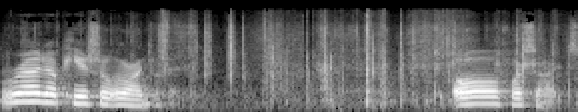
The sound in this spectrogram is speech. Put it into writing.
right up here so it aligns with it. To all four sides.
